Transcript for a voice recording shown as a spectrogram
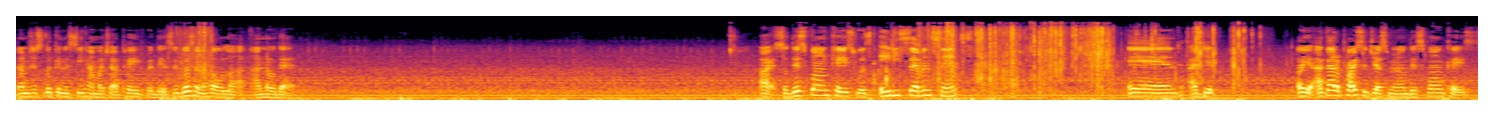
And I'm just looking to see how much I paid for this. It wasn't a whole lot. I know that. All right, so this phone case was 87 cents and I did oh yeah I got a price adjustment on this phone case.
